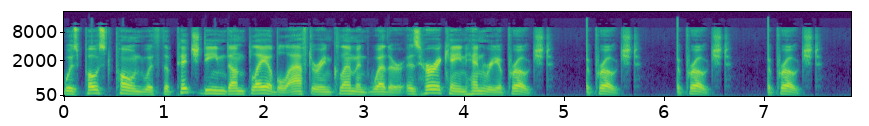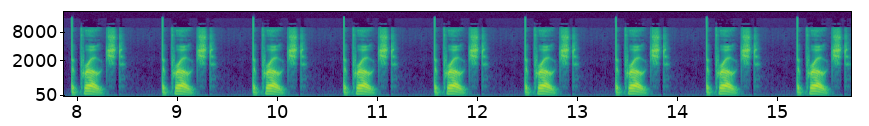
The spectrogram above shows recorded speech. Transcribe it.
was postponed with the pitch deemed unplayable after inclement weather as Hurricane Henri approached. Approached. Approached. Approached. Approached. Approached. Approached. Approached. Approached. Approached. Approached. Approached. Approached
